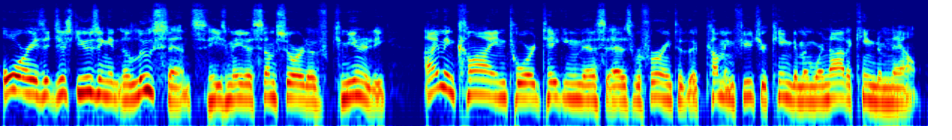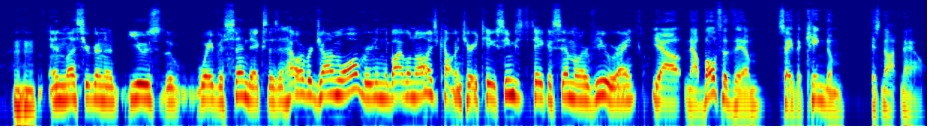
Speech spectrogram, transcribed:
Or is it just using it in a loose sense? He's made us some sort of community. I'm inclined toward taking this as referring to the coming future kingdom, and we're not a kingdom now. Unless you're going to use the way Vacendak's says it. However, John Walvoord in the Bible Knowledge Commentary takes, seems to take a similar view, right? Yeah. Now both of them say the kingdom is not now.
